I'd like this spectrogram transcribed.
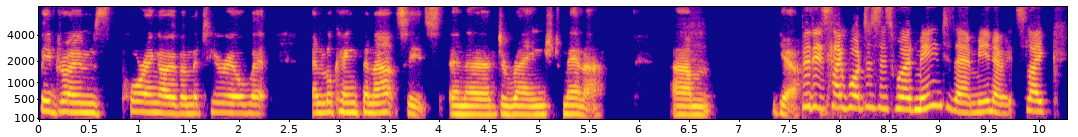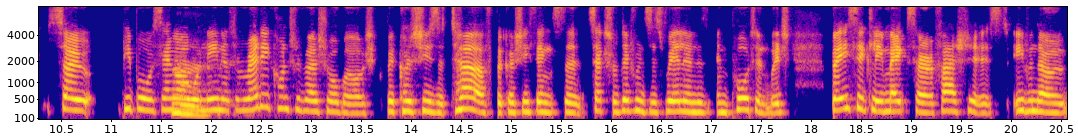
bedrooms pouring over material that and looking for Nazis in a deranged manner. Um, yeah. But it's like, what does this word mean to them? You know, it's like, so people were saying, "Oh, well, hmm. Nina's already controversial, well, because she's a TERF because she thinks that sexual difference is real really important," which basically makes her a fascist, even though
